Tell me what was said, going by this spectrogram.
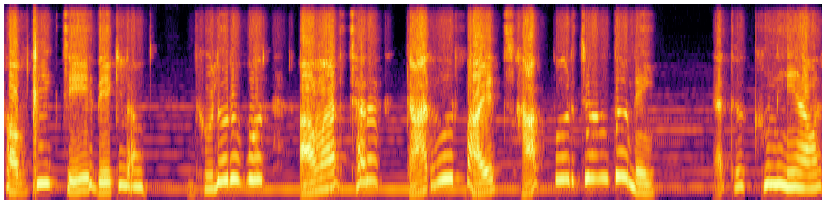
সব দিক চেয়ে দেখলাম, ধুলোর উপর আমার ছাড়া কারোর পায়ের ছাপ পর্যন্ত নেই। এতক্ষণে আমার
